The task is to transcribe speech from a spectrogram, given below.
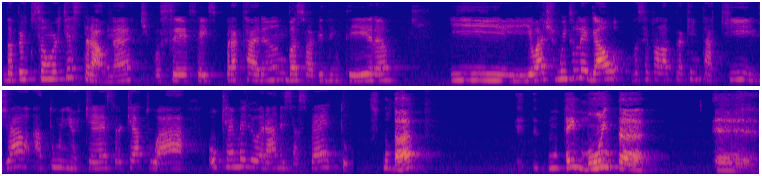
da percussão orquestral, né? Que você fez pra caramba a sua vida inteira. E eu acho muito legal você falar para quem está aqui, já atua em orquestra, quer atuar ou quer melhorar nesse aspecto. Estudar. Não tem muita. É,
